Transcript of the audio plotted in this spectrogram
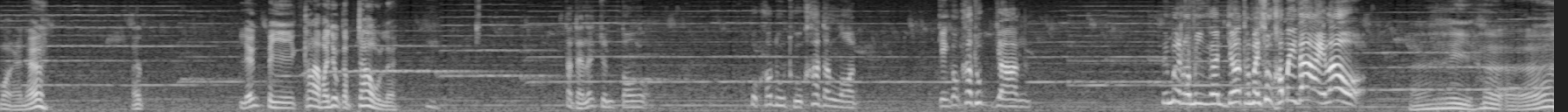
ว่าไงนะเอ่อ เลี้ยงปีกล้ามายุ่งกับเจ้าเลย ตั้งแต่เล็กจนโต พวกเขาดูถูกข้าตลอด เก่งกว่าข้าทุกอย่างในเมื่อเรามีเงินเยอะทำไมสู้เขาไม่ได้เล่า เฮ้ยเฮ้อเออ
